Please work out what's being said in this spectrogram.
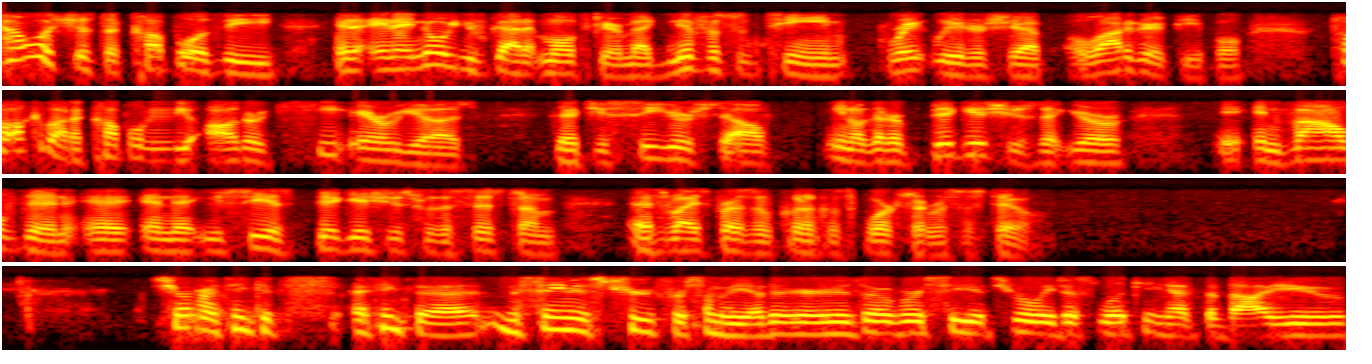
tell us just a couple of the, and, and I know you've got at Multicare, magnificent team, great leadership, a lot of great people. Talk about a couple of the other key areas that you see yourself, you know, that are big issues that you're involved in eh, and that you see as big issues for the system as Vice President of Clinical Support Services too? Sure. I think it's. I think the the same is true for some of the other areas oversee. It's really just looking at the value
